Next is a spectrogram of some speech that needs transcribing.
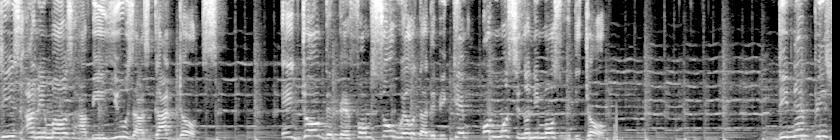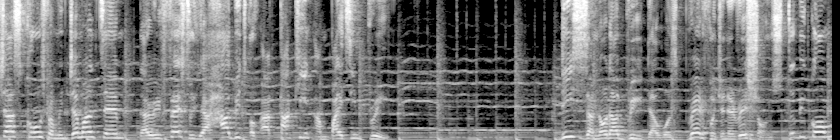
These animals have been used as guard dogs, a job they perform so well that they became almost synonymous with the job. The name pinschers comes from a German term that refers to their habit of attacking and biting prey. This is another breed that was bred for generations to become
